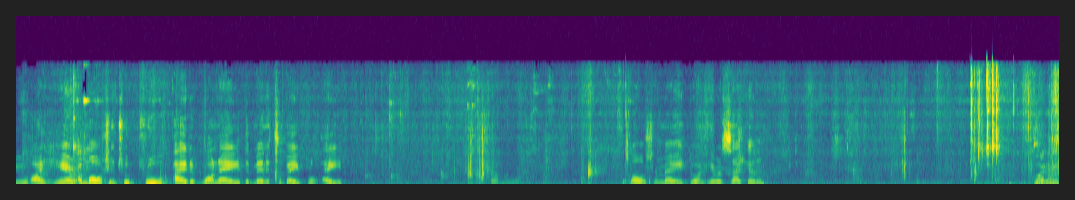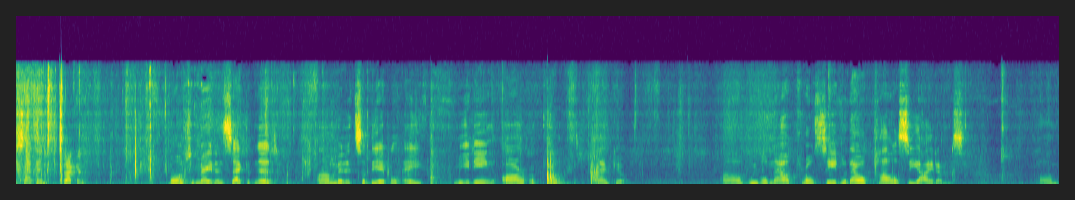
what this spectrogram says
Do I hear a motion to approve item 1A, the minutes of April 8th? Motion made. Do I hear a second? Do I hear a second? Second. Motion made and seconded. Uh, Minutes of the April 8th meeting are approved. Thank you. Uh, We will now proceed with our policy items. Um,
